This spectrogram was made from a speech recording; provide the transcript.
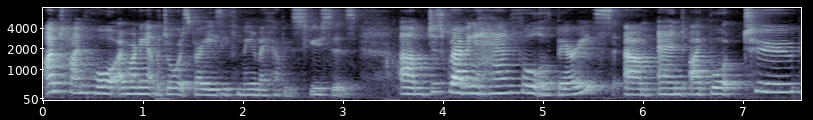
I'm time poor, I'm running out the door, it's very easy for me to make up excuses. Um, just grabbing a handful of berries, um, and I bought two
